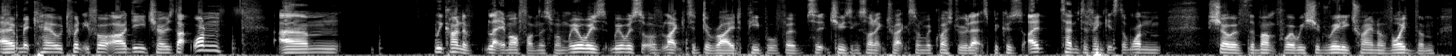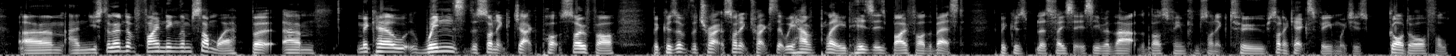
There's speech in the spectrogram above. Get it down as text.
Uh, Mikhail 24RD chose that one. Um, we kind of let him off on this one. We always we always sort of like to deride people for choosing Sonic tracks on request roulettes because I tend to think it's the one show of the month where we should really try and avoid them, um, and you still end up finding them somewhere. But um, Mikhail wins the Sonic jackpot so far because of the tra- Sonic tracks that we have played. His is by far the best because let's face it, it's either that, the boss theme from Sonic 2, Sonic X theme, which is god awful,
